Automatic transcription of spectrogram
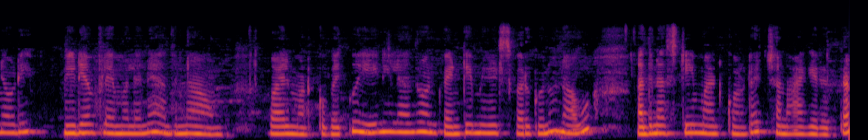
ನೋಡಿ ಮೀಡಿಯಮ್ ಫ್ಲೇಮಲ್ಲೇ ಅದನ್ನು ಬಾಯ್ಲ್ ಮಾಡ್ಕೋಬೇಕು. ಏನಿಲ್ಲ ಅಂದರೂ ಒಂದು ಟ್ವೆಂಟಿ ಮಿನಿಟ್ಸ್ವರೆಗೂ ನಾವು ಅದನ್ನು ಸ್ಟೀಮ್ ಮಾಡಿಕೊಂಡ್ರೆ ಚೆನ್ನಾಗಿರುತ್ತೆ.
